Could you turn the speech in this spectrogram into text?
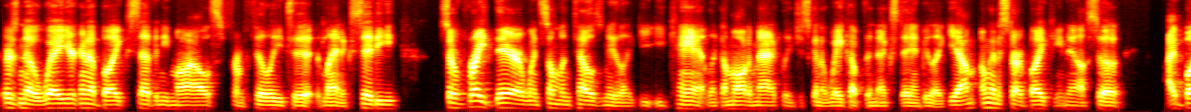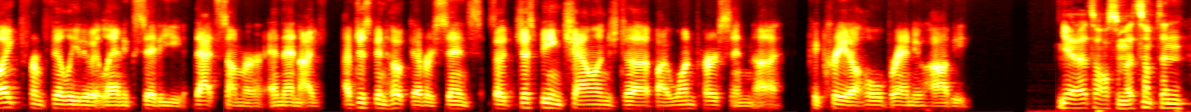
there's no way you're going to bike 70 miles from Philly to Atlantic City. So right there, when someone tells me like you, you can't, like I'm automatically just going to wake up the next day and be like, yeah, I'm, I'm going to start biking now. So I biked from Philly to Atlantic City that summer, and then I've I've just been hooked ever since. So just being challenged uh, by one person uh, could create a whole brand new hobby. Yeah, that's awesome. That's something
